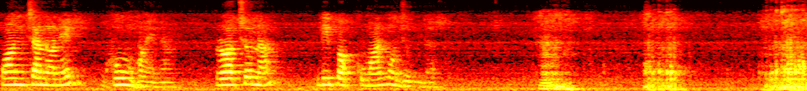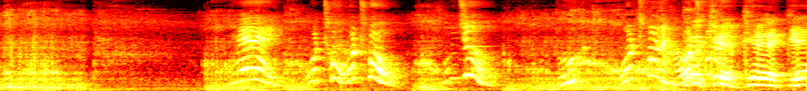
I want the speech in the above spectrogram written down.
পঞ্চাননের ঘুম হয় না। রচনা দীপক কুমার মজুমদার। এই ওঠো ওঠো। শুনছো? ধুর, ওঠো না ওঠো কে না। কে কে?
